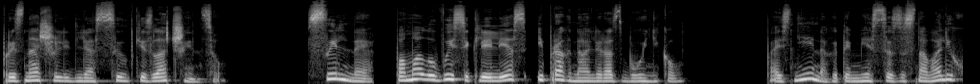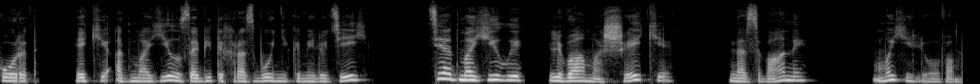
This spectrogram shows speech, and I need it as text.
прызначылі для ссылкі злачынцаў. Сыльныя памалу высеклі лес і прагналі разбойнікаў. Пазней на гэтым месцы заснавалі горад, які ад магіл забітых разбойнікамі людзей ці ад магілы льва машэкі названы магілёвам.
